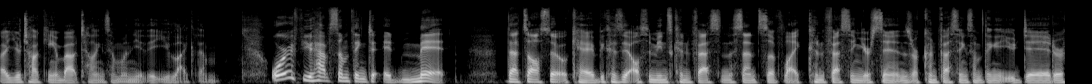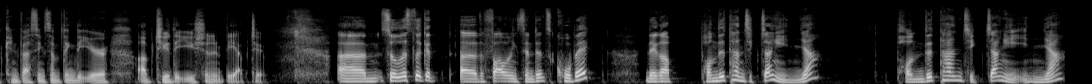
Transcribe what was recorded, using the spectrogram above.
uh, you're talking about telling someone you, that you like them, or if you have something to admit. That's also okay because it also means confess in the sense of like confessing your sins or confessing something that you did or confessing something that you're up to that you shouldn't be up to. Um, so let's look at uh, the following sentence. 고백. 내가 번듯한 직장이 있냐? 번듯한 직장이 있냐?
